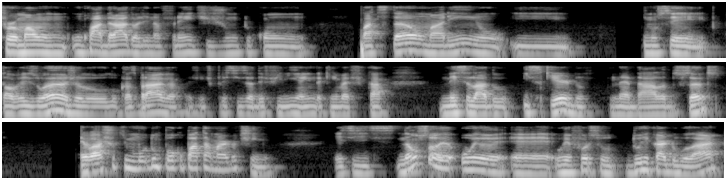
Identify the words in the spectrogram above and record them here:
formar um, um quadrado ali na frente, junto com Batistão, Marinho e não sei, talvez o Ângelo, o Lucas Braga, a gente precisa definir ainda quem vai ficar nesse lado esquerdo, né, da ala do Santos. Eu acho que muda um pouco o patamar do time. Esses, não só o, é, o reforço do Ricardo Goulart,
